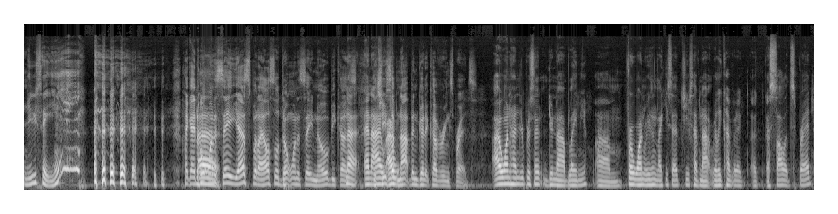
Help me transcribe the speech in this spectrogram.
You say yeah? Like I don't want Uh, to say yes, but I also don't want to say no because Nah, and the I- Chiefs I- have not been good at covering spreads. I 100% do not blame you. Um, for one reason, like you said, Chiefs have not really covered a, a, a solid spread.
